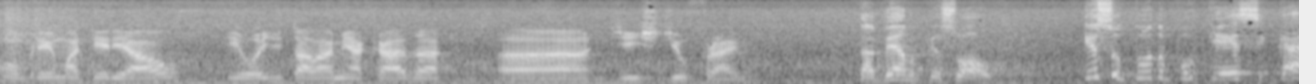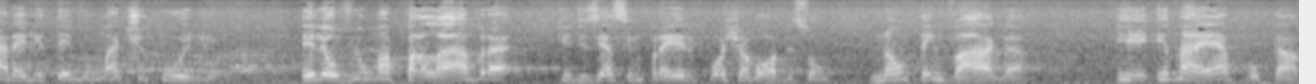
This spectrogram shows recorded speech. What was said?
comprei o material e hoje está lá minha casa uh, de steel frame. Tá vendo, pessoal? Isso tudo porque esse cara, ele teve uma atitude. Ele ouviu uma palavra que dizia assim para ele: Poxa, Robson, não tem vaga. E, e na época,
